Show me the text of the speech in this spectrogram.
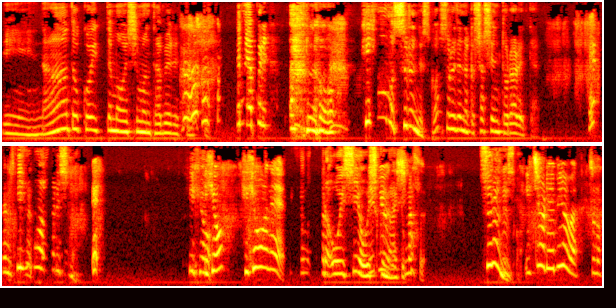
いいなあどこ行っても美味しいもの食べれて。でもやっぱり、あの、批評もするんですか？それでなんか写真撮られて。え、何批評はあまりしない。え批評。批評？批評はね、から美味しい、美味しくないとます。するんですか、一応レビューは、その、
